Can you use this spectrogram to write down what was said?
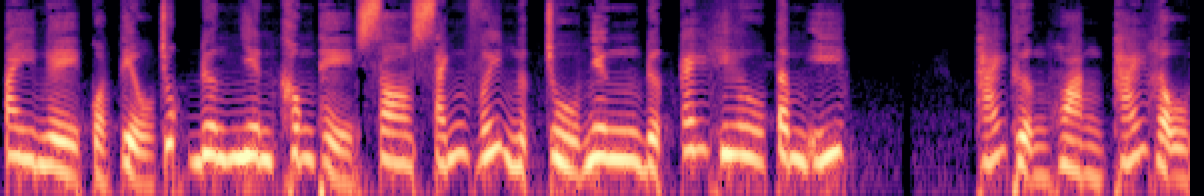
tay nghề của Tiểu Trúc đương nhiên không thể so sánh với ngực chủ nhưng được cái hưu tâm ý. Thái thượng hoàng thái hậu,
